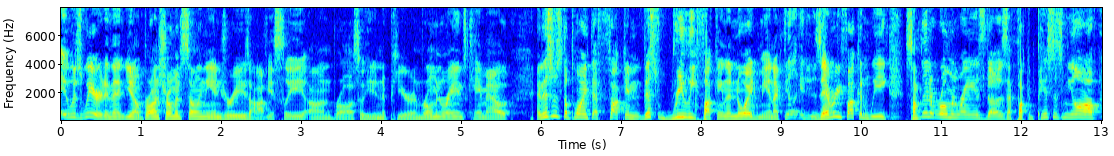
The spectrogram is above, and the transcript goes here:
it was weird. And then you know Braun Strowman's selling the injuries obviously on Raw, so he didn't appear. And Roman Reigns came out, and this was the point that fucking this really fucking annoyed me. And I feel like I do this every fucking week. Something that Roman Reigns does that fucking pisses me off.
